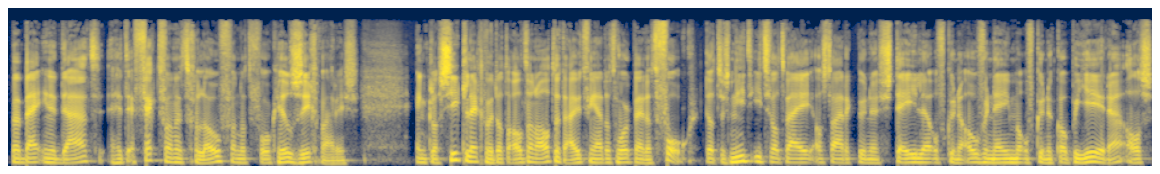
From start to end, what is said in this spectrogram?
waarbij inderdaad het effect van het geloof van het volk heel zichtbaar is. En klassiek leggen we dat altijd, altijd uit van ja, dat hoort bij dat volk. Dat is niet iets wat wij als het ware kunnen stelen of kunnen overnemen of kunnen kopiëren als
